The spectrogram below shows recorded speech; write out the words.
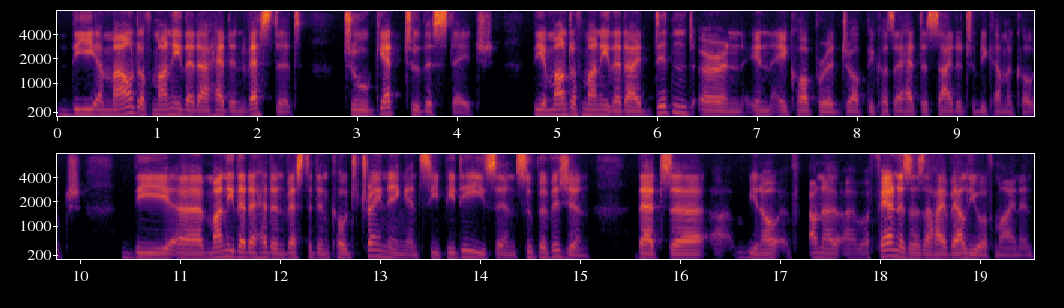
the amount of money that I had invested to get to this stage. The amount of money that I didn't earn in a corporate job because I had decided to become a coach, the uh, money that I had invested in coach training and CPDs and supervision, that uh, you know, on a, a, fairness is a high value of mine, and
